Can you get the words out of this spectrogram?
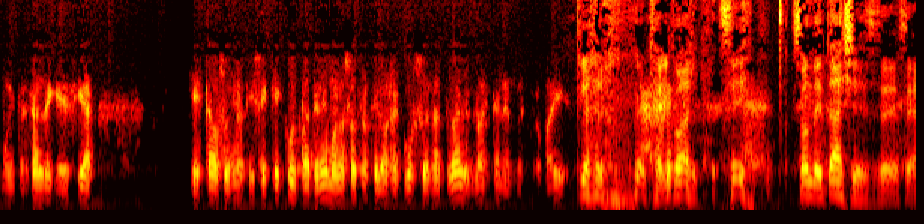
muy interesante que decía, que Estados Unidos dice, ¿qué culpa tenemos nosotros que los recursos naturales no estén en nuestro país? Claro, tal cual, sí, son detalles. O sea.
